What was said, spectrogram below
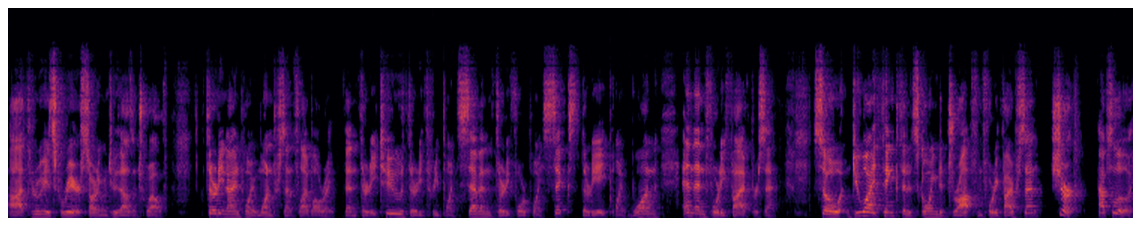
Uh, through his career, starting in 2012, 39.1% fly ball rate, then 32, 33.7, 34.6, 38.1, and then 45%. So, do I think that it's going to drop from 45%? Sure, absolutely.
